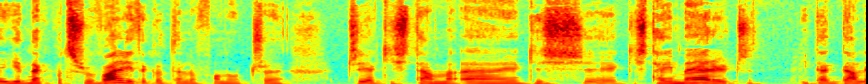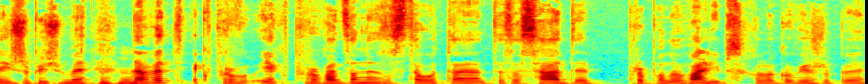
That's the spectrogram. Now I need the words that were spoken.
y, jednak potrzebowali tego telefonu, czy, czy jakieś tam y, jakieś, jakieś timery, czy i tak dalej, żebyśmy mhm. nawet jak, jak wprowadzone zostały te, te zasady, proponowali psychologowie, żeby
